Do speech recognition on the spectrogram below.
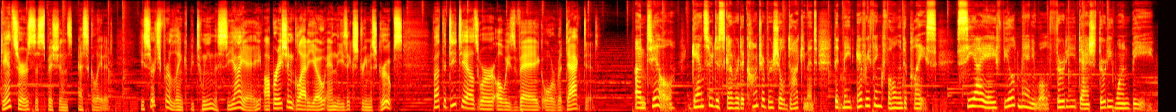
Ganser's suspicions escalated. He searched for a link between the CIA, Operation Gladio, and these extremist groups, but the details were always vague or redacted. Until Ganser discovered a controversial document that made everything fall into place CIA Field Manual 30 31B.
